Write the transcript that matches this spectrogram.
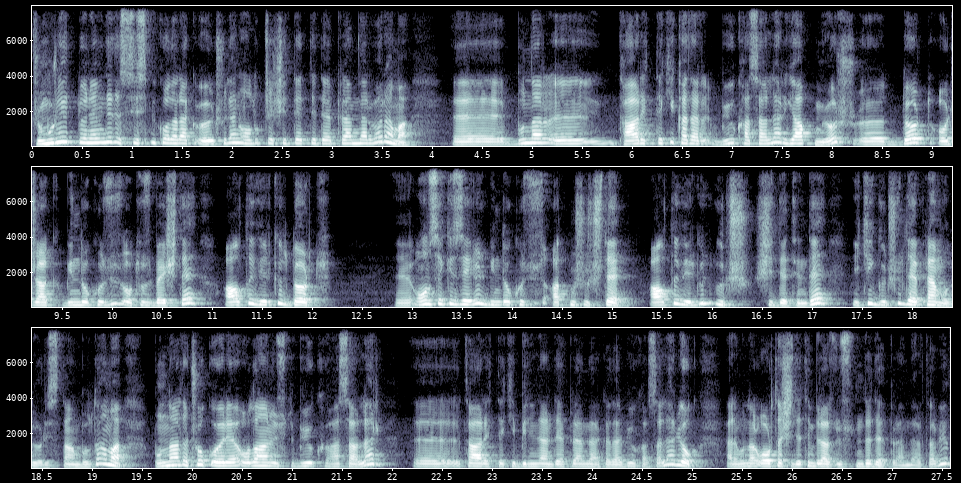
Cumhuriyet döneminde de sismik olarak ölçülen oldukça şiddetli depremler var ama e, bunlar e, tarihteki kadar büyük hasarlar yapmıyor. E, 4 Ocak 1935'te 6,4 18 ee, Eylül 1963'te 6,3 şiddetinde iki güçlü deprem oluyor İstanbul'da ama bunlarda çok öyle olağanüstü büyük hasarlar e, tarihteki bilinen depremler kadar büyük hasarlar yok. Yani bunlar orta şiddetin biraz üstünde depremler tabii.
